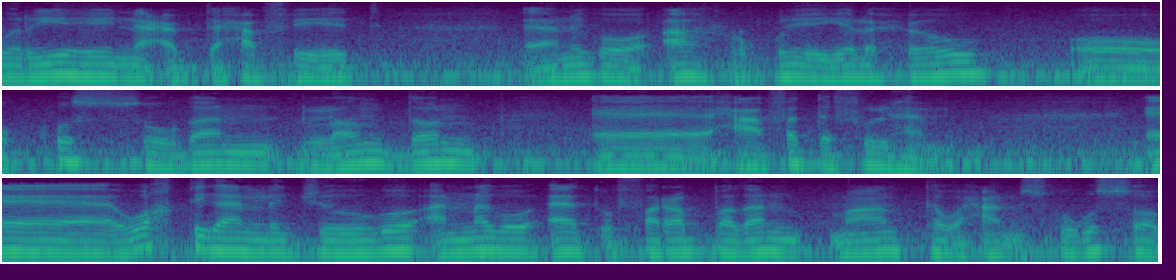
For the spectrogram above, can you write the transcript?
wariyaheyna cabdixafiid anigoo ah ruqyo yalaxow oo ku sugan london xaafadda fulham. Wakhtigan la joogo annagoo aada u fara badan maanta waxaan iskugu soo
